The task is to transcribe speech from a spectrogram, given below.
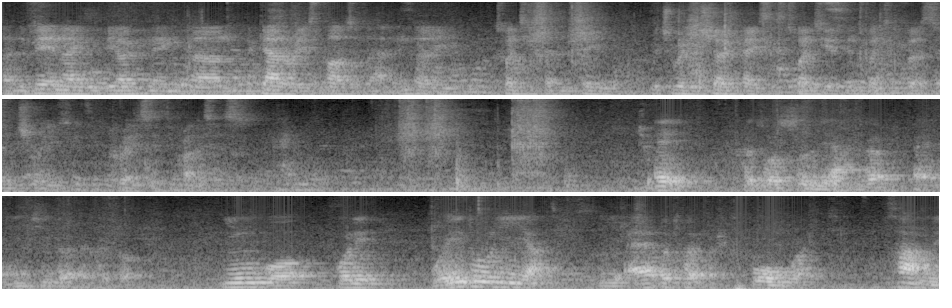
And the V&A will be opening um, a gallery as part of that in early 2017, which really showcases 20th and 21st century creative practice. 哎，合作是两个百年期的合作。英国国立维多利亚与埃伯特博物馆创立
